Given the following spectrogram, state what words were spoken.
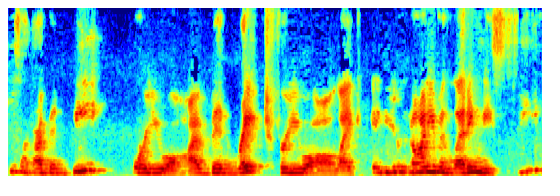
She's like, I've been beat for you all. I've been raped for you all. Like, and you're not even letting me speak.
